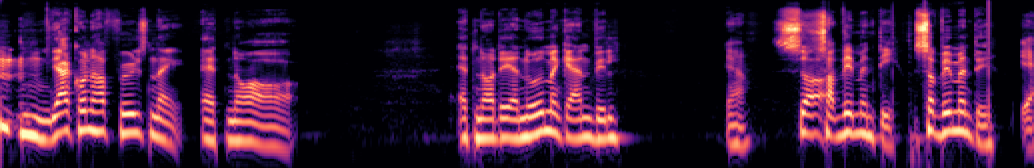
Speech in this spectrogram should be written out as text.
jeg har kun haft følelsen af, at når, at når det er noget, man gerne vil, Ja. så, Så vil man det. så vil man det. Ja.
